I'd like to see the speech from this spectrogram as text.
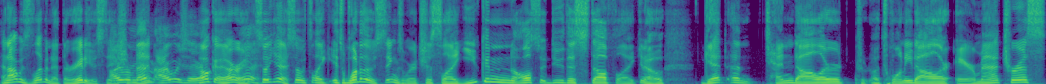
and I was living at the radio station. I remember. I was there. Okay, all right. Yeah. So yeah, so it's like it's one of those things where it's just like you can also do this stuff like you know get a ten dollar, a twenty dollar air mattress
